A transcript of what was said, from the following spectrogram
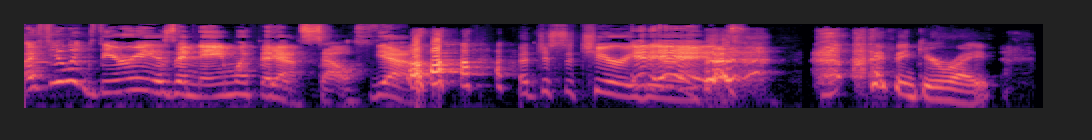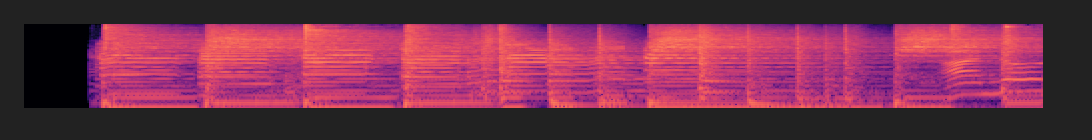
I feel like Veery is a name within Yeah. itself. Yeah. Just a cheery. It veery. is. I think you're right. I know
